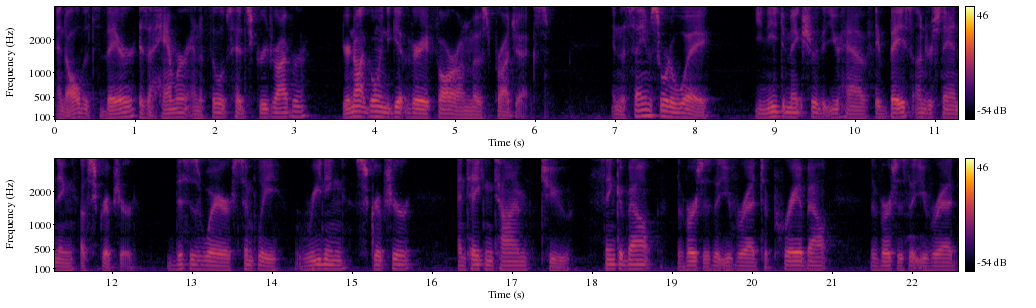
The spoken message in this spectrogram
and all that's there is a hammer and a Phillips head screwdriver, you're not going to get very far on most projects. In the same sort of way, you need to make sure that you have a base understanding of Scripture. This is where simply reading Scripture and taking time to think about the verses that you've read, to pray about the verses that you've read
